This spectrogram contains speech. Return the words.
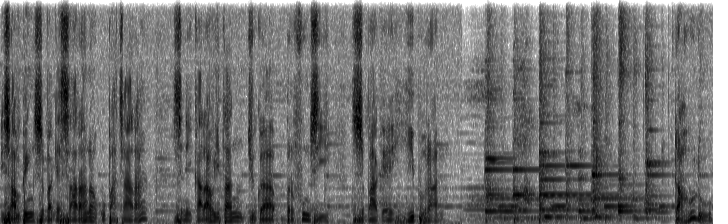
Di samping sebagai sarana upacara, seni karawitan juga berfungsi sebagai hiburan. Dahulu,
